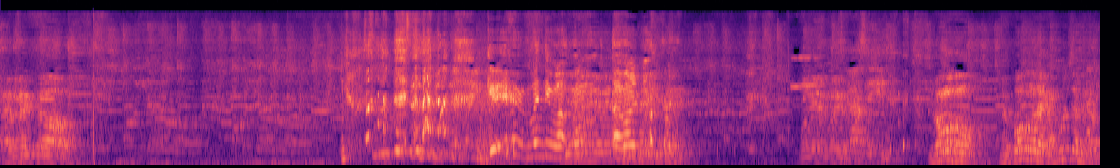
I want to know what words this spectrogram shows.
Perfecto. ¿Qué? Buen tipo. Bien, bien, bien, Abajo. bien, bien, bien. Muy bien, muy bien. Sí. Y vamos como, me pongo la capucha, mira. Dale.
